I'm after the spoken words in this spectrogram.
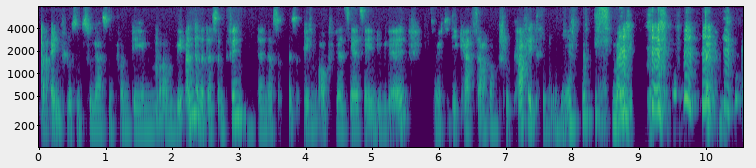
beeinflussen zu lassen von dem, ähm, wie andere das empfinden. Denn das ist eben auch wieder sehr, sehr individuell. Jetzt möchte die Katze auch noch einen Schluck Kaffee trinken hier.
